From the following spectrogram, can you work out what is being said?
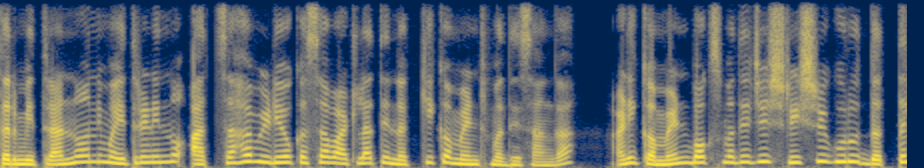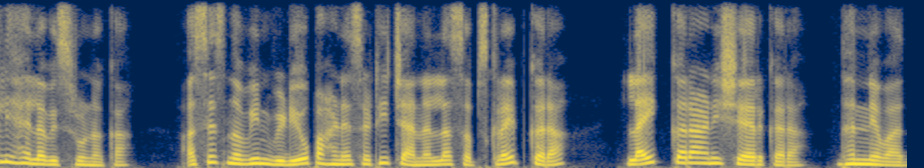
तर मित्रांनो आणि मैत्रिणींनो आजचा हा व्हिडिओ कसा वाटला ते नक्की कमेंटमध्ये सांगा आणि कमेंट बॉक्समध्ये जे श्री श्री गुरु दत्त लिहायला विसरू नका असेच नवीन व्हिडिओ पाहण्यासाठी चॅनलला सबस्क्राईब करा लाईक करा आणि शेअर करा. धन्यवाद.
